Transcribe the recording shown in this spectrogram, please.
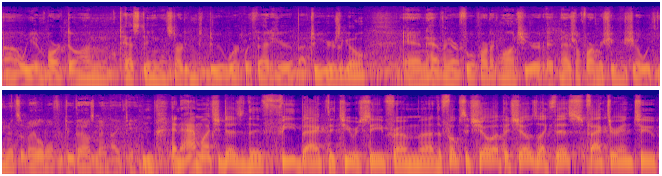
uh, we embarked on testing and starting to do work with that here about two years ago and having our full product launch here at National Farm Machinery Show with units available for 2019. Mm-hmm. And how much does the feedback that you receive from uh, the folks that show up at shows like this factor into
